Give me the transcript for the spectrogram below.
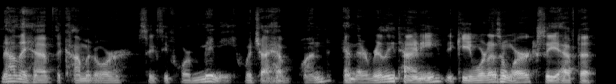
now they have the Commodore 64 Mini, which I have one, and they're really tiny. The keyboard doesn't work, so you have to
